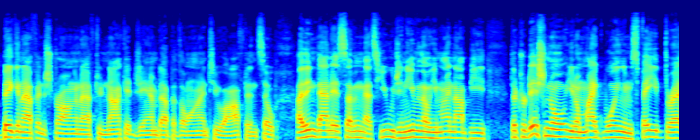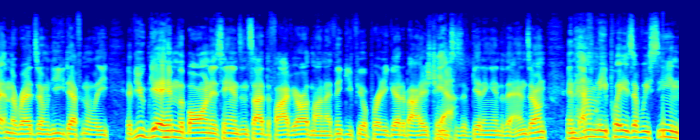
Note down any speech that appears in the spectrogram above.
big enough and strong enough to not get jammed up at the line too often. So I think that is something that's huge. And even though he might not be the traditional, you know, Mike Williams fade threat in the red zone, he definitely, if you get him the ball in his hands inside the five yard line, I think you feel pretty good about his Yeah. chances of getting into the end zone. And how many plays have we seen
